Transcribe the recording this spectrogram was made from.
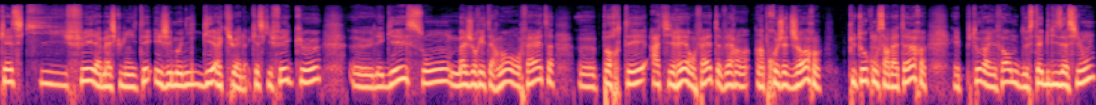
qu'est-ce qui fait la masculinité hégémonique gay actuelle. Qu'est-ce qui fait que euh, les gays sont majoritairement en fait euh, portés, attirés en fait vers un, un projet de genre plutôt conservateur et plutôt vers une forme de stabilisation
